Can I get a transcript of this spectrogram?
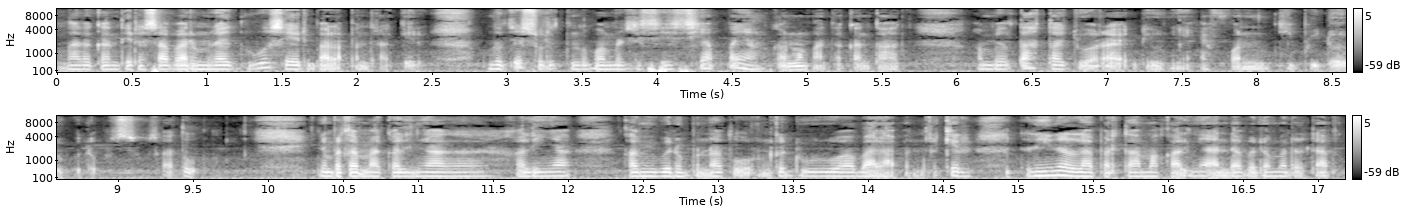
mengatakan tidak sabar melihat dua seri balapan terakhir. Menurutnya sulit untuk memprediksi siapa yang akan mengatakan taat ambil tahta juara di dunia F1 GP 2021. Ini pertama kalinya kalinya kami benar-benar turun ke dua balapan terakhir dan ini adalah pertama kalinya Anda benar-benar dapat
